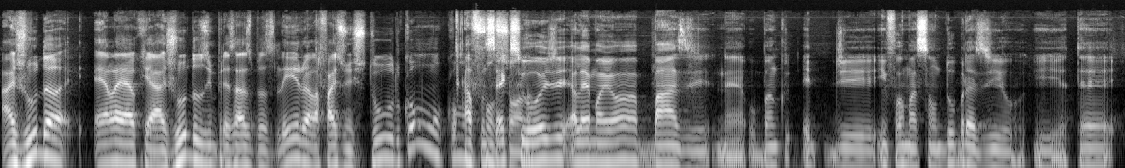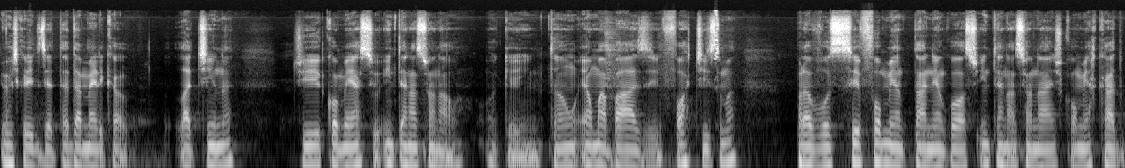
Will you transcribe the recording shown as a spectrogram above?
ajuda, ela é o que ajuda os empresários brasileiros, ela faz um estudo, como como a Funsex hoje ela é a maior base, né, o banco de informação do Brasil e até eu queria dizer até da América Latina de comércio internacional, ok? Então é uma base fortíssima para você fomentar negócios internacionais com o mercado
